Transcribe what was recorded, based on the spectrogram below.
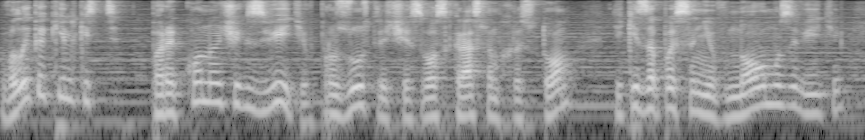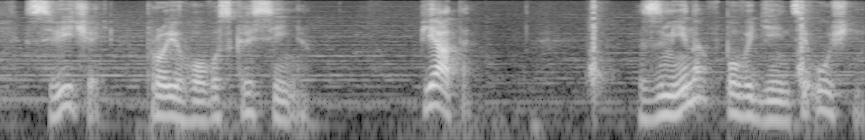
Велика кількість переконуючих звітів про зустрічі з Воскреслим Христом, які записані в Новому Завіті, свідчать про Його Воскресіння. П'яте. Зміна в поведінці учнів.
